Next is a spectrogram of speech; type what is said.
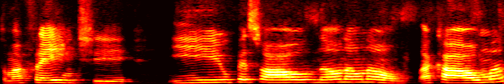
tomar frente e o pessoal, não, não, não, acalma.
